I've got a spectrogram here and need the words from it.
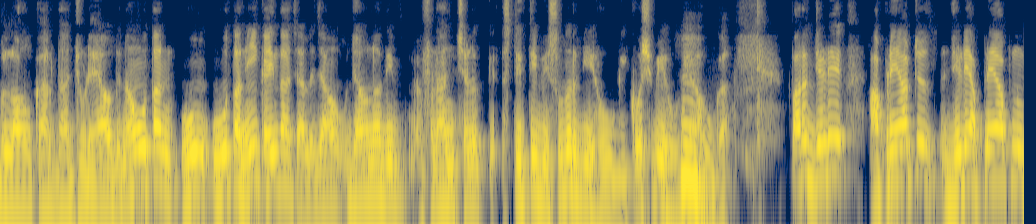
ਬਿਲੋਂਗ ਕਰਦਾ ਜੁੜਿਆ ਉਹਦੇ ਨਾਲ ਉਹ ਤਾਂ ਉਹ ਉਹ ਤਾਂ ਨਹੀਂ ਕਹਿੰਦਾ ਚੱਲ ਜਾਂ ਜਾਂ ਉਹਨਾਂ ਦੀ ਫਾਈਨੈਂਸ਼ੀਅਲ ਸਥਿਤੀ ਵੀ ਸੁਧਰ ਗਈ ਹੋਊਗੀ ਕੁਝ ਵੀ ਹੋ ਗਿਆ। ਹੋਊਗਾ ਪਰ ਜਿਹੜੇ ਆਪਣੇ ਆਪ ਚ ਜਿਹੜੇ ਆਪਣੇ ਆਪ ਨੂੰ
